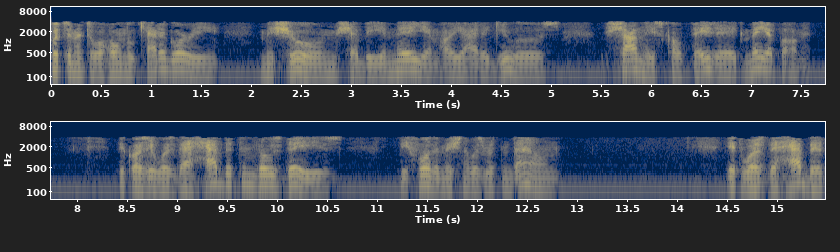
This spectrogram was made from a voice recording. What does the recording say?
puts him into a whole new category? Because it was the habit in those days, before the Mishnah was written down, it was the habit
